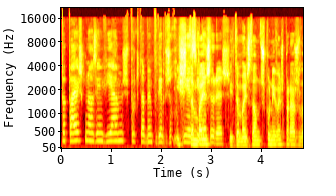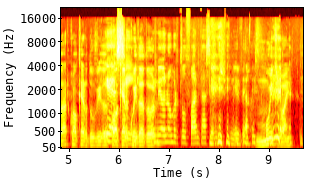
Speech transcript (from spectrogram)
papéis que nós enviamos, porque também podemos Isto recolher também, assinaturas. e também estão disponíveis para ajudar qualquer dúvida de É qualquer assim, cuidador. O meu número de telefone está sempre disponível. Muito bem.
